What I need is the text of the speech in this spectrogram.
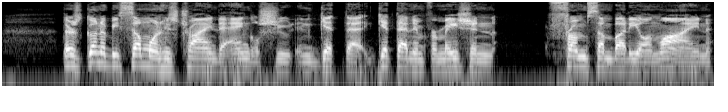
there's going to be someone who's trying to angle shoot and get that get that information from somebody online.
